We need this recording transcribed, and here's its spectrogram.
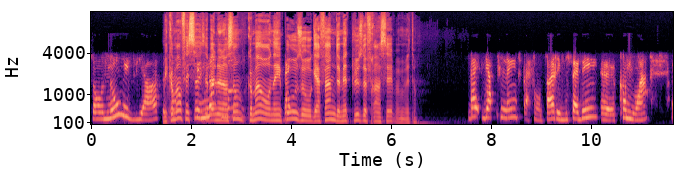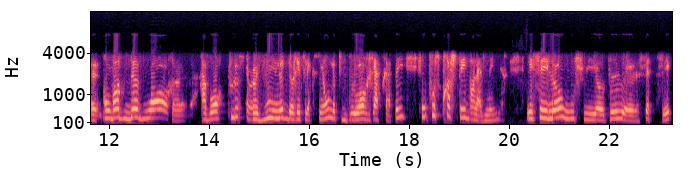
sont nos médias. Mais comment on fait ça, Isabelle Melançon? Comment on impose aux GAFAM de mettre plus de français, mettons? Ben, il y a plein de façons de faire. Et vous savez, euh, comme moi, euh, qu'on va devoir euh, avoir plus qu'un dix minutes de réflexion, là, puis vouloir rattraper. Il faut, se projeter dans l'avenir. Et c'est là où je suis un peu sceptique.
